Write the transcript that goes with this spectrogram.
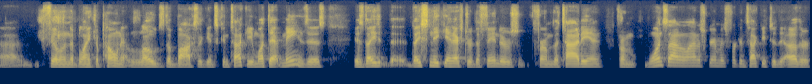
uh, fill in the blank opponent loads the box against Kentucky, and what that means is is they they sneak in extra defenders from the tight end from one side of the line of scrimmage for Kentucky to the other.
